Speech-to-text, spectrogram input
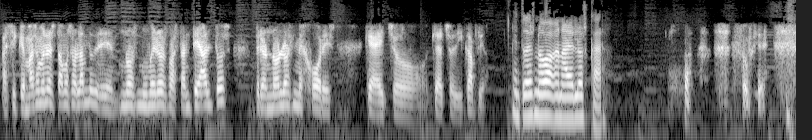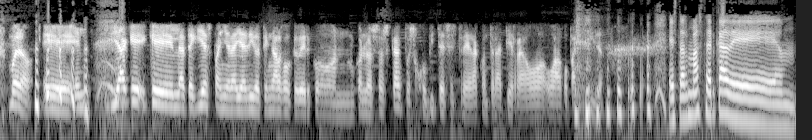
Así que más o menos estamos hablando de unos números bastante altos, pero no los mejores que ha hecho, que ha hecho DiCaprio. Entonces no va a ganar el Oscar. Bueno, eh, el día que, la tequilla española, ya digo, tenga algo que ver con, los Oscars, pues Júpiter se estrellará contra la Tierra o, algo parecido. Estás más cerca de,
